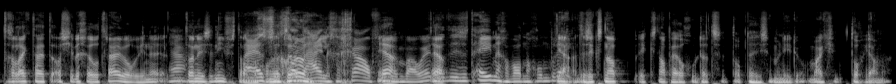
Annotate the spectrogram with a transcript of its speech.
tegelijkertijd als je de gele trui wil winnen, Ja. dan is het niet Maar verstandig het om is gewoon de heilige graal. Jumbo. Hè? Ja. Dat is het enige wat nog ontbreekt. Ja, dus ik snap, ik snap heel goed dat ze het op deze manier doen. Maar ik vind het toch jammer.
